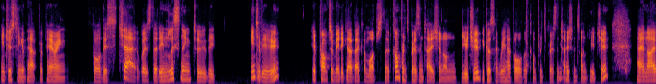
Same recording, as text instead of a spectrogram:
interesting about preparing for this chat was that in listening to the interview, it prompted me to go back and watch the conference presentation on YouTube because we have all the conference presentations on YouTube. And I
